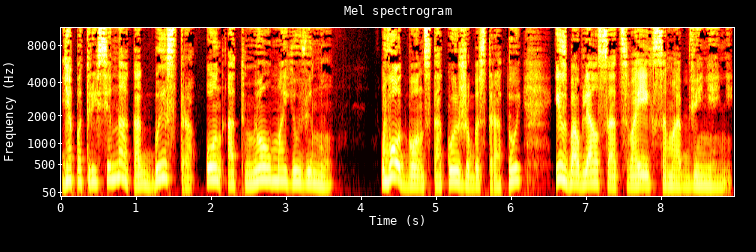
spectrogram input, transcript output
Я потрясена, как быстро он отмел мою вину — вот бы он с такой же быстротой избавлялся от своих самообвинений.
